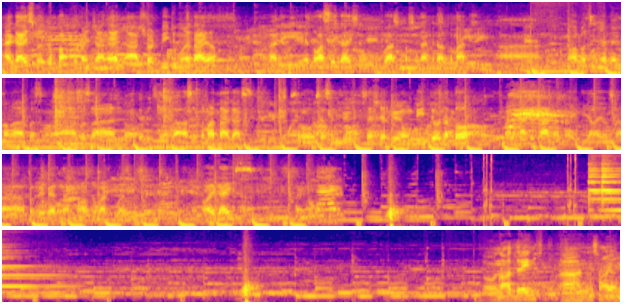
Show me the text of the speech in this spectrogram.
Hi guys, welcome back to my channel. Ah, short video muna tayo. Bali, ito kasi guys, yung washing machine namin na automatic. Ah, makapansin nyo, may mga, bas mga basahan, mga sa baba kasi tumatagas. So, sasend ko, share ko yung video na to para kahit paano may idea kayo sa pag-repair ng mga automatic washing machine. Okay guys? So, naka-drain. Ah, ano siya ngayon?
